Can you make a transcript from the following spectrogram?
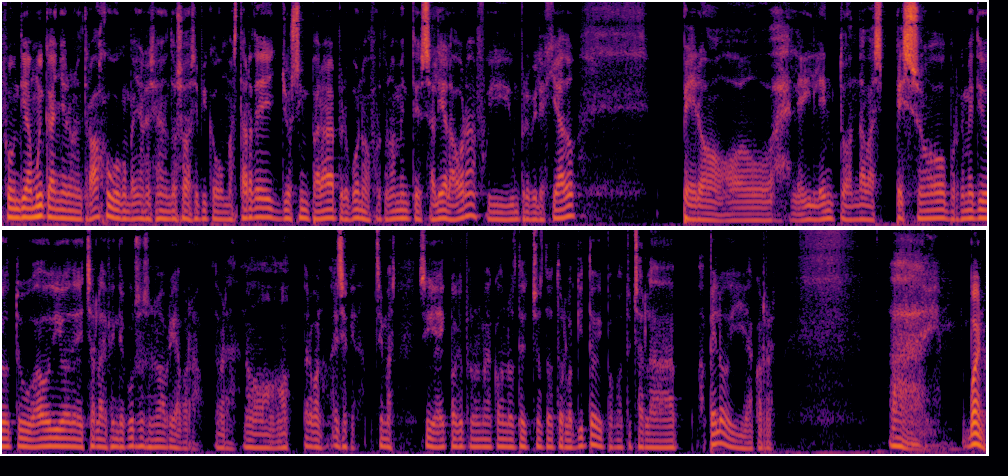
fue un día muy cañero en el trabajo, hubo compañeros que salieron dos horas y pico más tarde, yo sin parar, pero bueno, afortunadamente salí a la hora, fui un privilegiado, pero leí lento, andaba espeso, porque he metido tu audio de charla de fin de curso, si no lo habría borrado, de verdad, no, pero bueno, ahí se queda, sin más. Si hay cualquier problema con los derechos de autor lo quito y pongo tu charla a pelo y a correr. Ay, bueno,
